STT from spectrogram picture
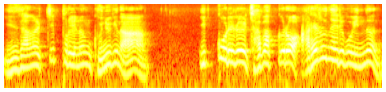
인상을 찌푸리는 근육이나 입꼬리를 잡아 끌어 아래로 내리고 있는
